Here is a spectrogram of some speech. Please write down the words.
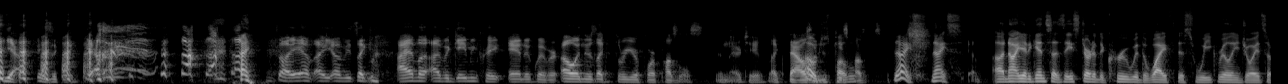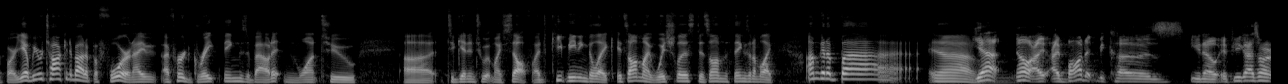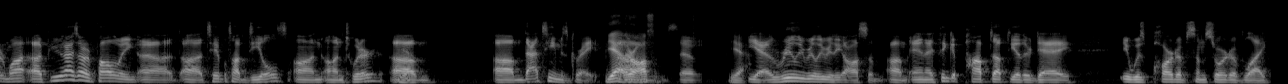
yeah, basically. Yeah. so I have. I, I mean, it's like I have a I have a gaming crate and a quiver. Oh, and there's like three or four puzzles in there too, like thousand Oh, just puzzles? puzzles. Nice, nice. Yep. Uh, Not Yet Again says they started the crew with the wife this week. Really enjoyed it so far. Yeah, we were talking about it before, and I, I've heard great things about it and want to uh, to get into it myself. I keep meaning to like, it's on my wish list. It's on the things that I'm like, I'm gonna buy. Uh, Yeah, no, I, I bought it because you know if you guys aren't uh, if you guys aren't following uh, uh, tabletop deals on on Twitter, Yeah. um, um, that team is great. Yeah, they're Um, awesome. So yeah, yeah, really, really, really awesome. Um, and I think it popped up the other day. It was part of some sort of like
